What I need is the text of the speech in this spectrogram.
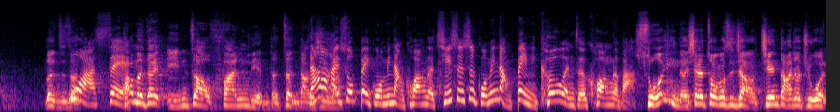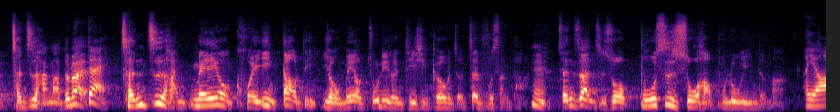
认知战。哇塞！他们在营造翻脸的正当性。然后还说被国民党框了，其实是国民党被你柯文哲框了吧？所以呢，现在状况是这样，今天大家就去问陈志涵嘛，对不对？对。陈志涵没有回应，到底有没有朱立伦提醒柯文哲正负三趴？嗯。陈志涵只说不是说好不录音的吗？哎呦。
